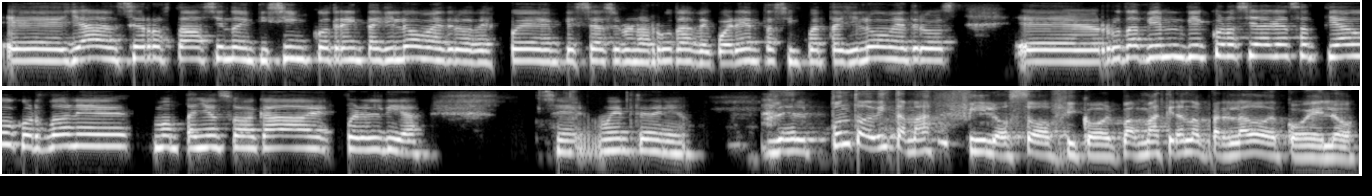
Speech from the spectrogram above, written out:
Eh, ya en cerro estaba haciendo 25, 30 kilómetros, después empecé a hacer unas rutas de 40, 50 kilómetros, eh, rutas bien, bien conocidas acá en Santiago, cordones montañosos acá eh, por el día. Sí, muy entretenido. Desde el punto de vista más filosófico, más tirando para el lado de Coelho,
